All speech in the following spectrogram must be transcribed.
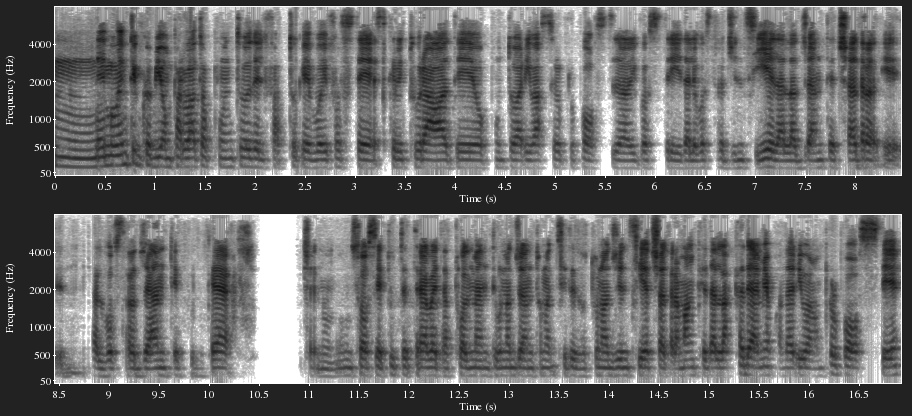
Mm, nel momento in cui abbiamo parlato appunto del fatto che voi foste scritturate o appunto arrivassero proposte dai vostri- dalle vostre agenzie, dalla gente eccetera, e dal vostro agente, quello che è, cioè non, non so se tutte e tre avete attualmente un agente, una- siete sotto un'agenzia eccetera, ma anche dall'accademia quando arrivano proposte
